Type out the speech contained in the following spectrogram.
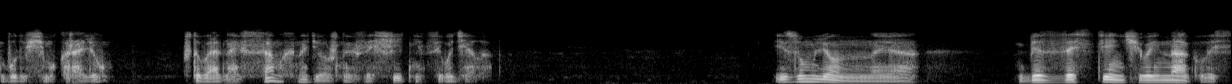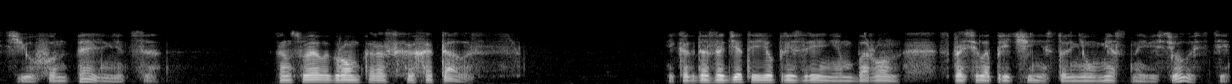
будущему королю, что вы одна из самых надежных защитниц его дела. Изумленная, беззастенчивой наглостью фон Пельница, Консуэла громко расхохоталась. И когда задетый ее презрением барон спросил о причине столь неуместной веселости,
